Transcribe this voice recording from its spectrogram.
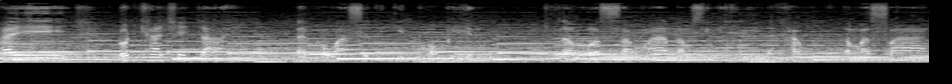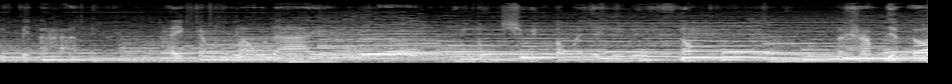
ให้ลดค่าใช้จ่าย แต่เพราะว่าเศรษฐกิจพอเพียงเราก็สามารถนำสิ่งเหล่านี้นะครับเอามาสร้างเป็นอาหารให้กับพวกเราได้ดำรงชีวิตต่อไปได้เรื่อยๆเนาะนะครับ เดี๋ยวก็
